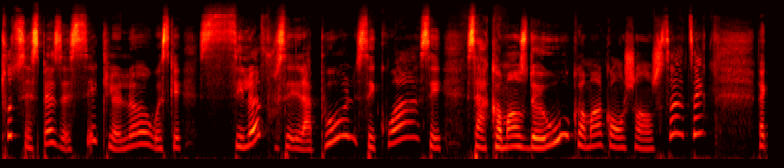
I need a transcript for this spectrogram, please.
toute cette espèce de cycle-là, où est-ce que c'est l'œuf ou c'est la poule? C'est quoi? C'est Ça commence de où? Comment qu'on change ça, tu sais? Fait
